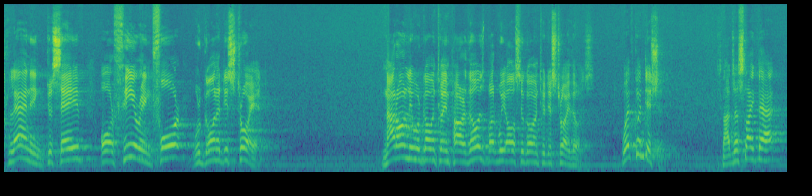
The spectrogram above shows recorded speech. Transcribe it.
planning to save or fearing for, we're going to destroy it. Not only we're going to empower those, but we're also going to destroy those. With condition. It's not just like that.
